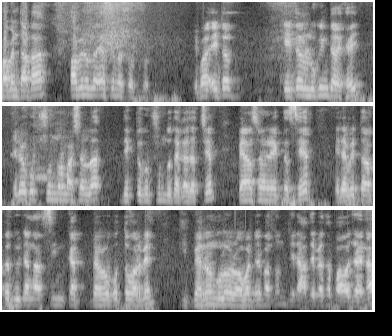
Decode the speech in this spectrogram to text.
পাবেন ডাটা পাবেন হলো এস এম এস অপশন এবার এটা, এটার লুকিংটা দেখাই। এটাও খুব সুন্দর মার্শাল্লাহ দেখতে খুব সুন্দর দেখা যাচ্ছে। প্যানাসোনিকের একটা সেট এটার ভিতরে আপনার দুইটা না সিম কার্ড ব্যবহার করতে পারবেন। প্যাটার্নগুলো রবার্টের পাতন যেটা হাতে ব্যথা পাওয়া যায় না,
